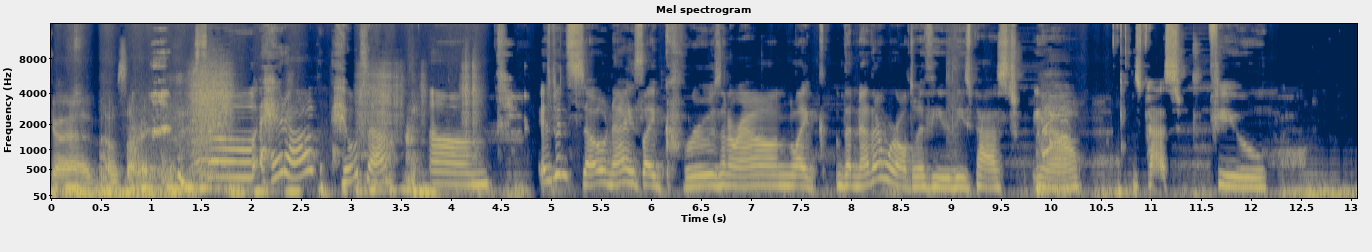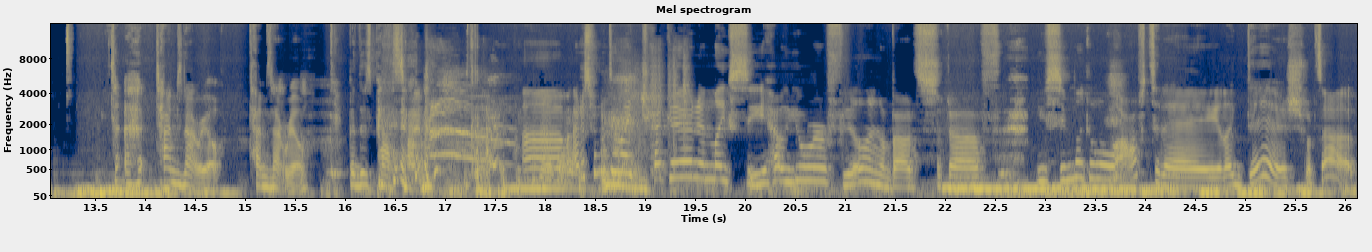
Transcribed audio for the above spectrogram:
Go ahead. I'm sorry. So hey, dog. Hey, what's up? Um, it's been so nice, like cruising around like the netherworld with you these past, you know, these past few. T- time's not real. Time's not real. But this past time, um, I just wanted to like check in and like see how you were feeling about stuff. You seem like a little off today. Like dish, what's up?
